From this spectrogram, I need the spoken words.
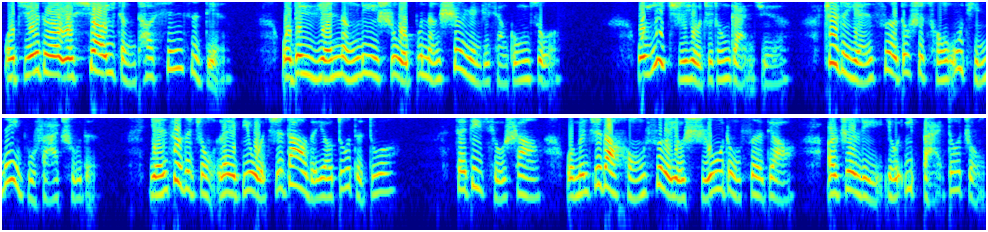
我觉得我需要一整套新字典。我的语言能力使我不能胜任这项工作。我一直有这种感觉。这儿的颜色都是从物体内部发出的，颜色的种类比我知道的要多得多。在地球上，我们知道红色有十五种色调，而这里有一百多种。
